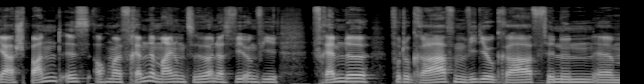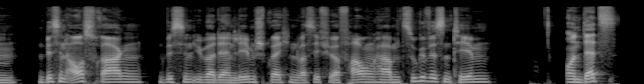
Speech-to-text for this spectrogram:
ja, spannend ist, auch mal fremde Meinungen zu hören, dass wir irgendwie fremde Fotografen, Videografinnen ähm, ein bisschen ausfragen, ein bisschen über deren Leben sprechen, was sie für Erfahrungen haben zu gewissen Themen. Und that's,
